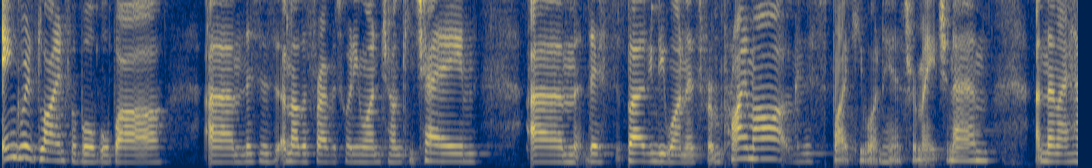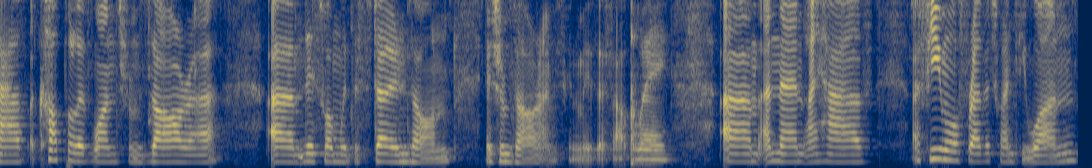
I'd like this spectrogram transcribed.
Ingrid's line for BaubleBar. Um, this is another Forever 21 chunky chain. Um, this burgundy one is from Primark. This spiky one here is from H&M. And then I have a couple of ones from Zara. Um, this one with the stones on is from Zara. I'm just going to move this out the way. Um, and then I have a few more Forever 21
